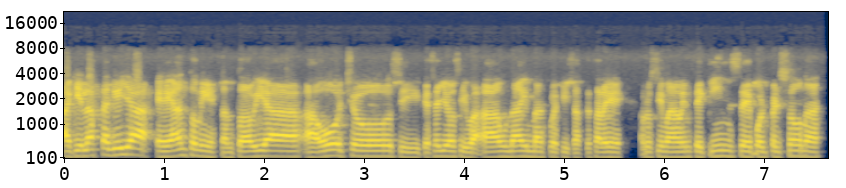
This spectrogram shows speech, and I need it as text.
Aquí las taquillas, eh, Anthony, están todavía a 8, si qué sé yo, si va a un IMAX, pues quizás te sale aproximadamente 15 por persona.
